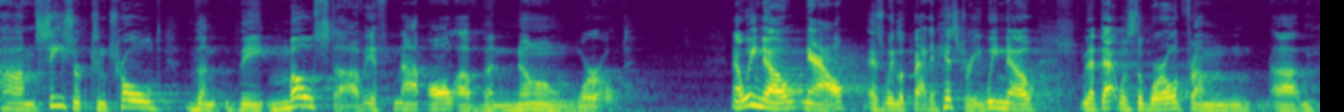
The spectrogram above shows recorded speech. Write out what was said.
um, Caesar controlled the, the most of, if not all of, the known world. Now, we know now, as we look back at history, we know that that was the world from um,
